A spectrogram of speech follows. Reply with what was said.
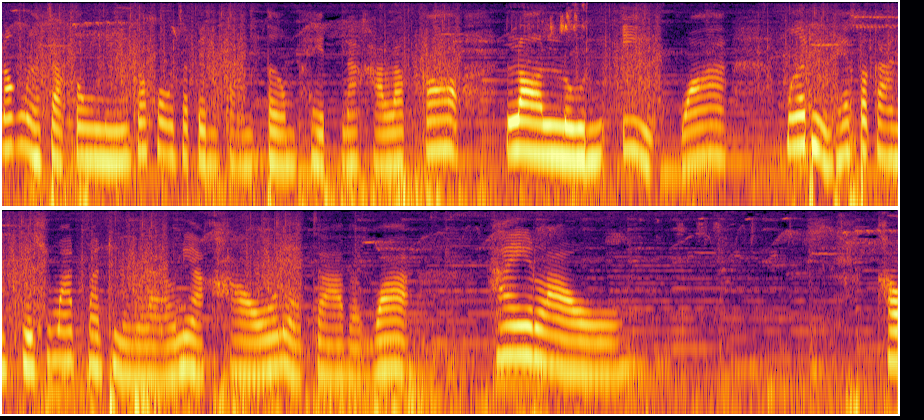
นอกเหนือจากตรงนี้ก็คงจะเป็นการเติมเพชรนะคะ แล้วก็รอลุ้นอีกว่าเมื่อถึงเทศกาลคริสต์มาสมาถึงแล้วเนี่ยเขาเนี่ยจะแบบว่าให้เรา เขา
